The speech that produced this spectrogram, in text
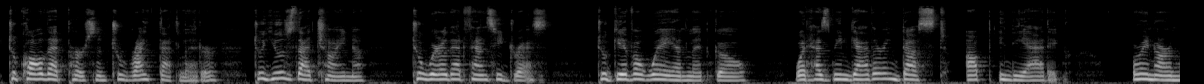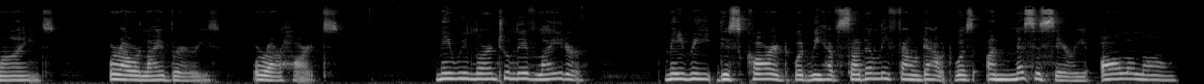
to call that person, to write that letter, to use that china, to wear that fancy dress, to give away and let go what has been gathering dust up in the attic, or in our minds, or our libraries, or our hearts. May we learn to live lighter May we discard what we have suddenly found out was unnecessary all along.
